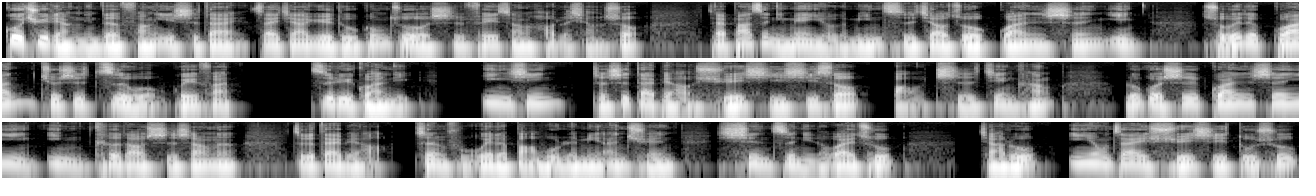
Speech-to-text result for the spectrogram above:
过去两年的防疫时代，在家阅读工作是非常好的享受。在八字里面有个名词叫做官生印，所谓的官就是自我规范、自律管理，印星则是代表学习吸收、保持健康。如果是官生印印刻到食伤呢，这个代表政府为了保护人民安全，限制你的外出。假如应用在学习读书，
